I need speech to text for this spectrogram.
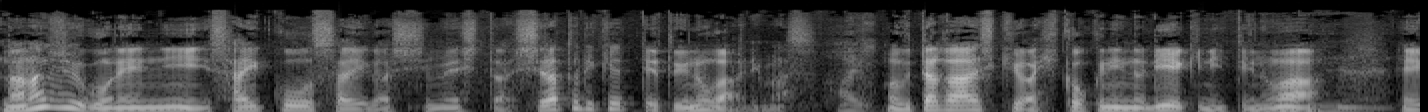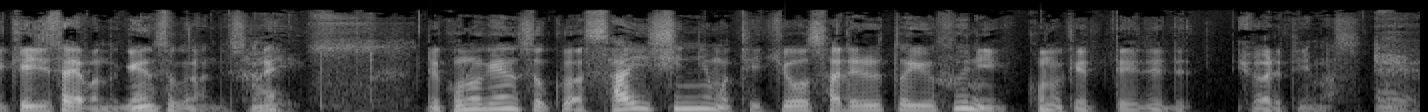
75年に最高裁が示した白取決定というのがあります。はいまあ疑わしきは被告人の利益にというのは、えー刑事裁判の原則なんですよね。はいでこの原則は再審にも適用されるというふうにこの決定でで言われています。え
